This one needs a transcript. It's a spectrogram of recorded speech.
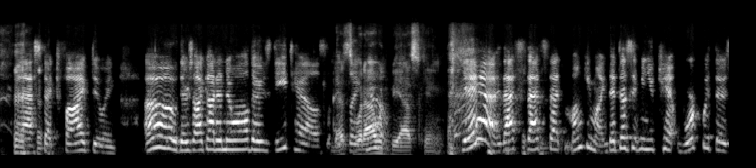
and aspect five doing? Oh, there's, I got to know all those details. That's like, what no. I would be asking. yeah, that's, that's that monkey mind. That doesn't mean you can't work with those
